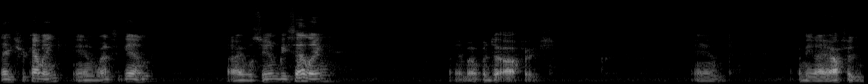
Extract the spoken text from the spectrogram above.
thanks for coming, and once again, I will soon be selling. I'm open to offers. And, I mean, I often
